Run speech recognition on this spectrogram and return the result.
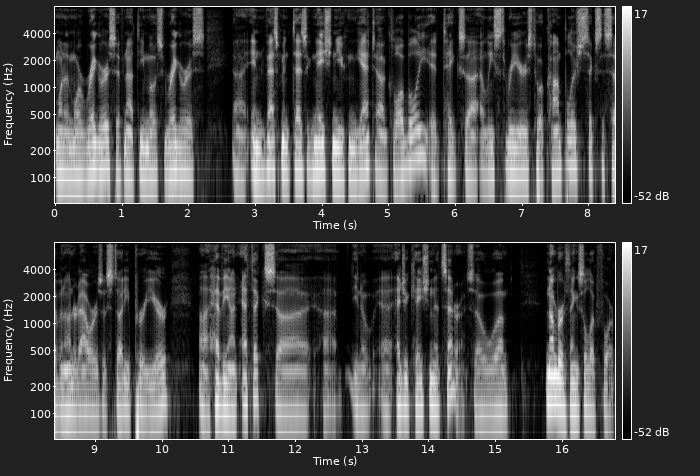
one of the more rigorous, if not the most rigorous, uh, investment designation you can get uh, globally. It takes uh, at least three years to accomplish, six to seven hundred hours of study per year, uh, heavy on ethics, uh, uh, you know, education, et cetera. So, a number of things to look for.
